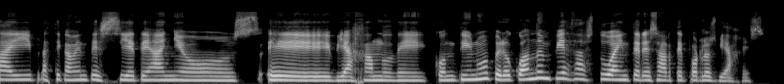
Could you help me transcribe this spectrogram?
ahí prácticamente siete años eh, viajando de continuo, pero ¿cuándo empiezas tú a interesarte por los viajes?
